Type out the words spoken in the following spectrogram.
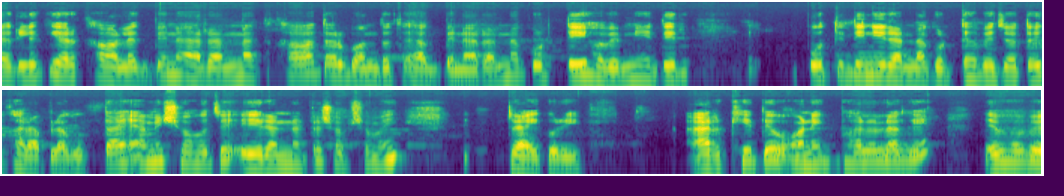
লাগলে কি আর খাওয়া লাগবে না? রান্না খাওয়া তো আর বন্ধ থাকবে না। রান্না করতেই হবে। মেয়েদের প্রতিদিনই রান্না করতে হবে, যতই খারাপ লাগুক। তাই আমি সহজে এই রান্নাটা সবসময় ট্রাই করি। আর খেতেও অনেক ভালো লাগে। এভাবে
